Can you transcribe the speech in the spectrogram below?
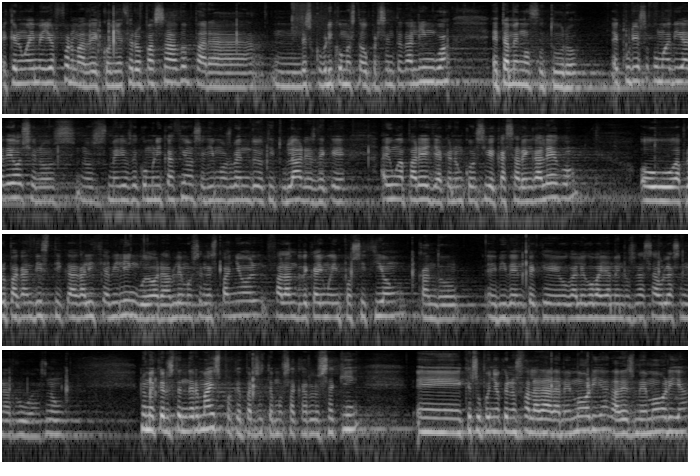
e que non hai mellor forma de coñecer o pasado para mm, descubrir como está o presente da lingua e tamén o futuro. É curioso como a día de hoxe nos, nos medios de comunicación seguimos vendo titulares de que hai unha parella que non consigue casar en galego ou a propagandística Galicia bilingüe, ora hablemos en español, falando de que hai unha imposición cando é evidente que o galego vai a menos nas aulas e nas rúas, non? Non me quero estender máis porque para iso temos a Carlos aquí, eh, que supoño que nos falará da memoria, da desmemoria,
